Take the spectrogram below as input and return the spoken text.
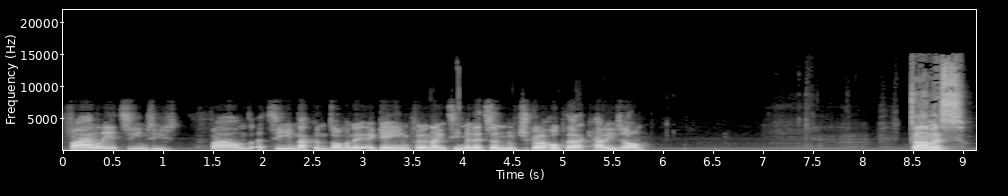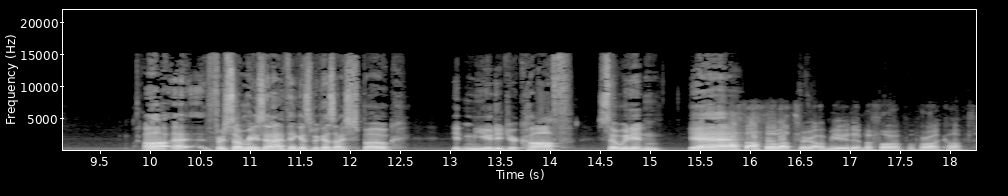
finally, it seems he's found a team that can dominate a game for ninety minutes, and we've just got to hope that it carries on. Thomas. Uh, uh, for some reason, I think it's because I spoke. It muted your cough, so we didn't. I, Yeah. th- I thought that through. I muted it before before I coughed.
